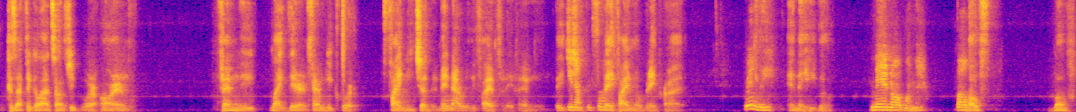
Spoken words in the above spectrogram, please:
Because I think a lot of times people are, in family, like they're in family court fighting each other. They're not really fighting for their family. They just don't think so? they fighting over their pride Really? and their ego. Man or woman? Both. Both, both.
